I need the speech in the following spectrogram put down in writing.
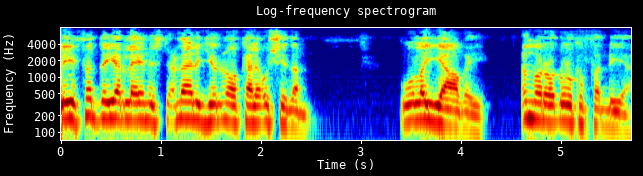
liifada yar leaynu isticmaali jirin oo kale u shidan. Wuu la yaabay. Cumar oo dhulka fadhiya.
